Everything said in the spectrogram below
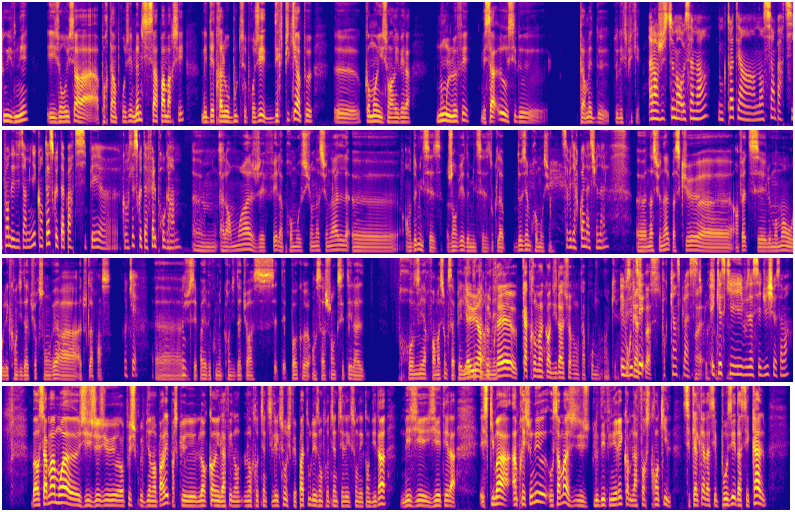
d'où ils venaient, et ils ont réussi à, à porter un projet, même si ça n'a pas marché, mais d'être allé au bout de ce projet et d'expliquer un peu euh, comment ils sont arrivés là. Nous, on le fait, mais c'est à eux aussi de permettre de, de l'expliquer. Alors justement, Osama, donc toi, tu es un ancien participant des déterminés. Quand est-ce que tu as participé euh, Quand est-ce que tu as fait le programme? Euh, alors moi, j'ai fait la promotion nationale euh, en 2016, janvier 2016, donc la deuxième promotion. Ça veut dire quoi, national Euh, nationale parce que euh, en fait c'est le moment où les candidatures sont ouvertes à, à toute la France. Ok. Euh, Donc- je sais pas, il y avait combien de candidatures à cette époque, euh, en sachant que c'était la première formation qui s'appelait Il y a eu à peu près euh, 80 candidatures dans ta promo. Ok. Et pour vous 15 étiez places. pour 15 places. Ouais. Et qu'est-ce qui vous a séduit chez Osama? Bah Osama, moi, euh, j'ai- en plus, je peux bien en parler parce que lors, quand il a fait l'en- l'entretien de sélection, je fais pas tous les entretiens de sélection des candidats, mais j'y ai, j'y ai été là. Et ce qui m'a impressionné, Osama, je, je le définirais comme la force tranquille. C'est quelqu'un d'assez posé, d'assez calme.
